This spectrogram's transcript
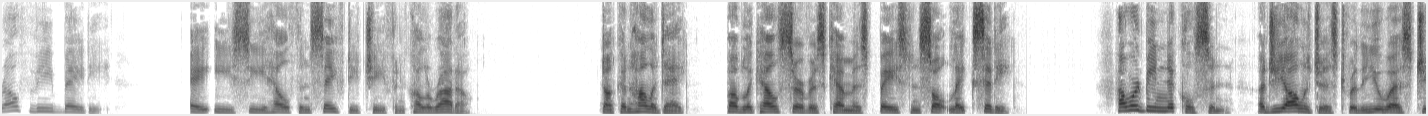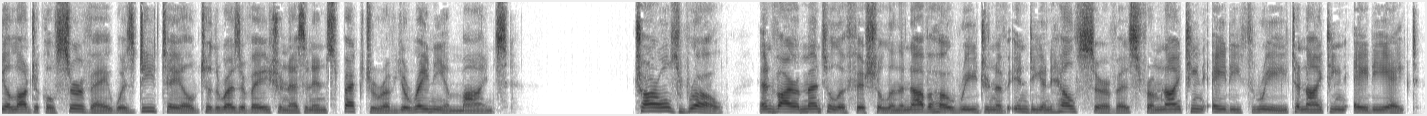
Ralph V. Beatty, AEC Health and Safety Chief in Colorado. Duncan Holaday, Public Health Service chemist based in Salt Lake City. Howard B. Nicholson, a geologist for the U.S. Geological Survey, was detailed to the reservation as an inspector of uranium mines. Charles Rowe, environmental official in the Navajo region of Indian Health Service from 1983 to 1988.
